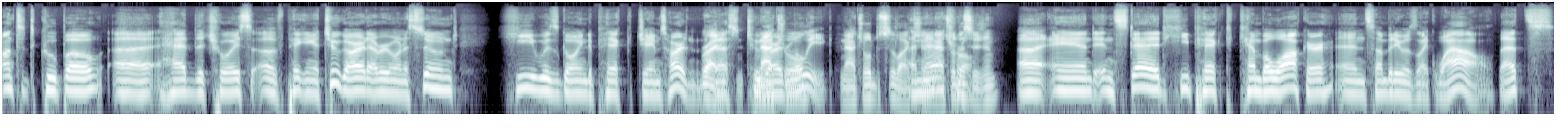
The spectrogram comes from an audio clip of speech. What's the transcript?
Antetokounmpo uh, had the choice of picking a two guard. Everyone assumed he was going to pick James Harden, the Right. best two guard in the Natural. league. natural selection, natural natural. decision. Uh, and instead, he picked Kemba Walker, and somebody was like, "Wow, that's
